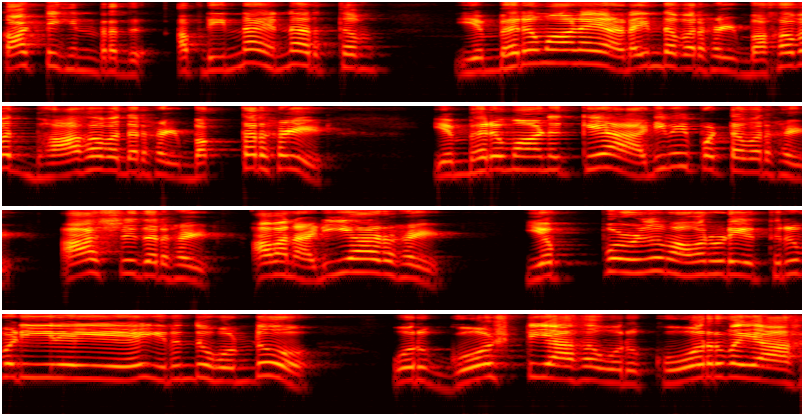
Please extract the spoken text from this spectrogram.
காட்டுகின்றது. அப்படின்னா என்ன அர்த்தம்? எம்பெருமானை அடைந்தவர்கள் பகவத் பாகவதர்கள் பக்தர்கள் எம்பெருமானுக்கே அடிமைப்பட்டவர்கள் ஆசிரிதர்கள் அவன் அடியார்கள் எப்பொழுதும் அவனுடைய திருவடியிலேயே இருந்து கொண்டு ஒரு கோஷ்டியாக ஒரு கோர்வையாக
